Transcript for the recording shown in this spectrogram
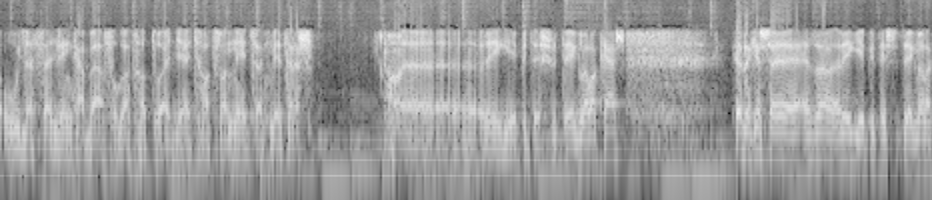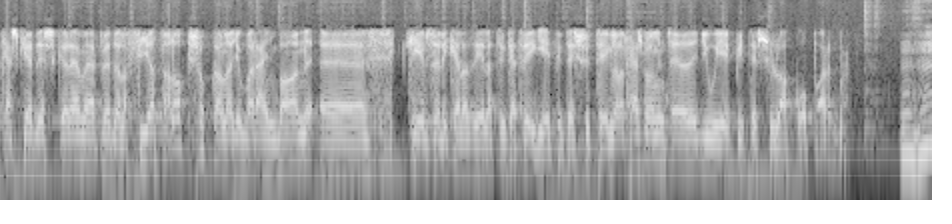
úgy lesz egyre inkább elfogadható egy, egy 60 négyzetméteres régi építésű téglalakás. Érdekes ez a régi építésű téglalakás kérdésköre, mert például a fiatalok sokkal nagyobb arányban képzelik el az életüket régi építésű téglalakásban, mint egy új építésű lakóparkban. Uh-huh.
